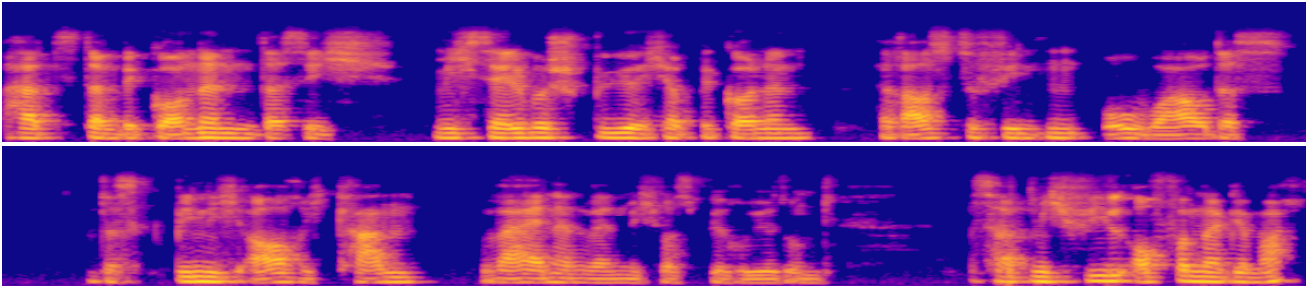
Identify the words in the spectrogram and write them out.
hat es dann begonnen, dass ich mich selber spüre. Ich habe begonnen herauszufinden, oh wow, das, das bin ich auch. Ich kann weinen, wenn mich was berührt. Und es hat mich viel offener gemacht.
